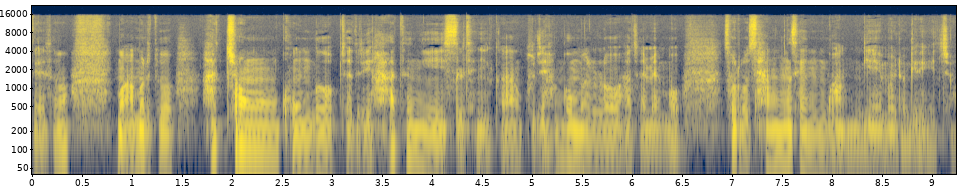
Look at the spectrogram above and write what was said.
그래서, 뭐, 아무래도 하청 공급업자들이 하등이 있을 테니까, 굳이 한국말로 하자면, 뭐, 서로 상생 관계, 뭐, 이런 게 되겠죠.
